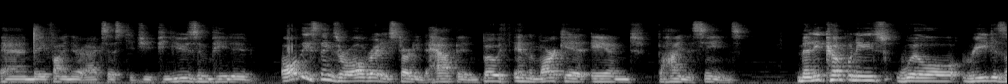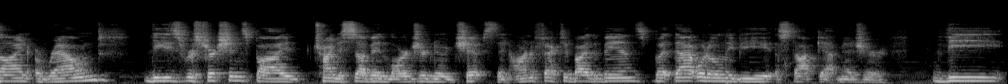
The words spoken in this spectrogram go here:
and may find their access to GPUs impeded. All these things are already starting to happen, both in the market and behind the scenes. Many companies will redesign around these restrictions by trying to sub in larger node chips that aren't affected by the bans, but that would only be a stopgap measure the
